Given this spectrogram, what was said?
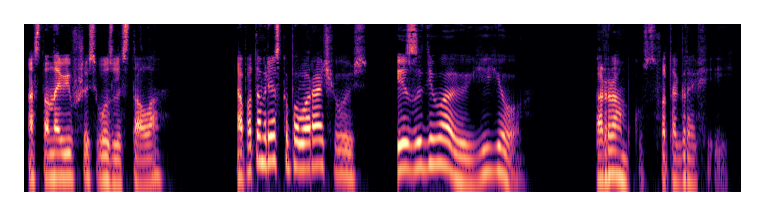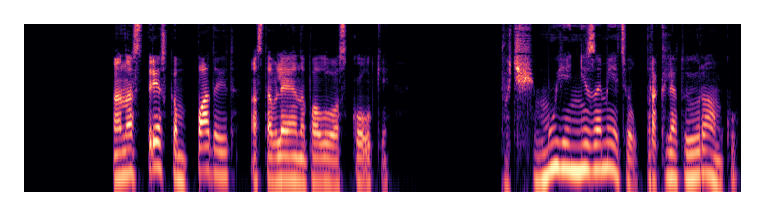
остановившись возле стола, а потом резко поворачиваюсь и задеваю ее рамку с фотографией. Она с треском падает, оставляя на полу осколки. Почему я не заметил проклятую рамку?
